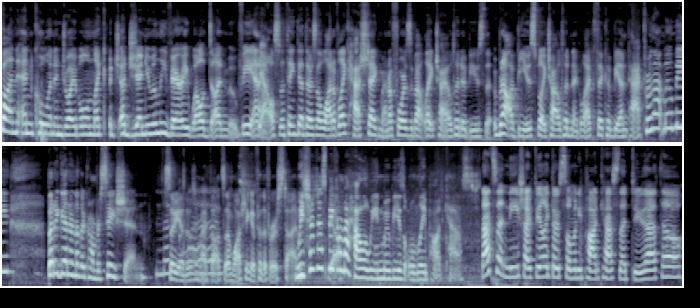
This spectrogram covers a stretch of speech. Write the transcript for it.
fun and cool and enjoyable and like a, genuinely very well done movie and i also think that there's a lot of like hashtag metaphors about like childhood abuse that not abuse but like childhood neglect that could be unpacked from that movie but again another conversation so yeah those are my thoughts on watching it for the first time we should just Yeah. become a Halloween movies only podcast. That's a niche. I feel like there's so many podcasts that do that though.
